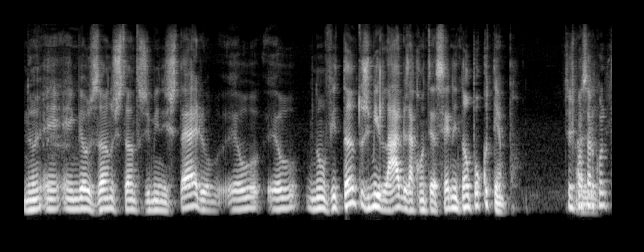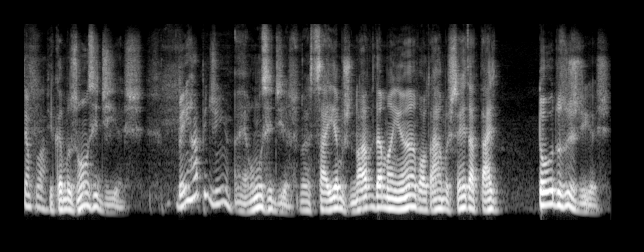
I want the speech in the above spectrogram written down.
no- em, em meus anos tantos de ministério, eu, eu não vi tantos milagres acontecerem em tão pouco tempo. Vocês passaram Ali. quanto tempo lá? Ficamos 11 dias. Bem rapidinho. É, 11 dias. Nós Saíamos 9 da manhã, voltávamos 6 da tarde, todos os dias.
